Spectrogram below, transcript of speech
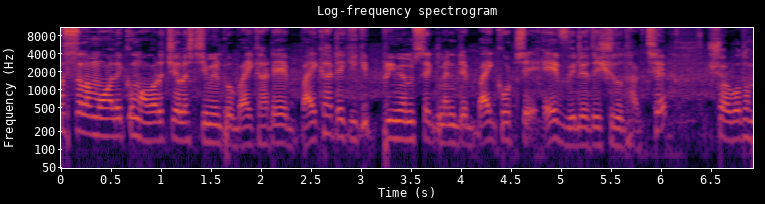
আসসালামু আলাইকুম, আবারও চলে এসেছি মিরপুর বাইক হাটে বাইক হাটে কী কী প্রিমিয়াম সেগমেন্টে বাইক করছে এই ভিডিওতে শুধু থাকছে। সর্বপ্রথম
